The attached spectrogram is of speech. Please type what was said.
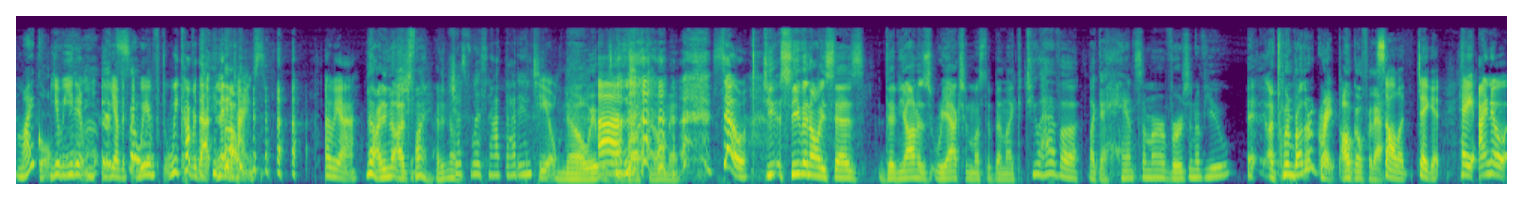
Michael. Yeah, but you didn't. Yeah, but we've we covered that many times. Oh yeah, No, I didn't know. It's fine. I didn't know. just was not that into you. no, it was Um, a rough moment. So Do you, Stephen always says DeAnna's reaction must have been like, "Do you have a like a handsomer version of you? A, a twin brother? Great, I'll go for that." Solid. Take it. Hey, I know uh,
